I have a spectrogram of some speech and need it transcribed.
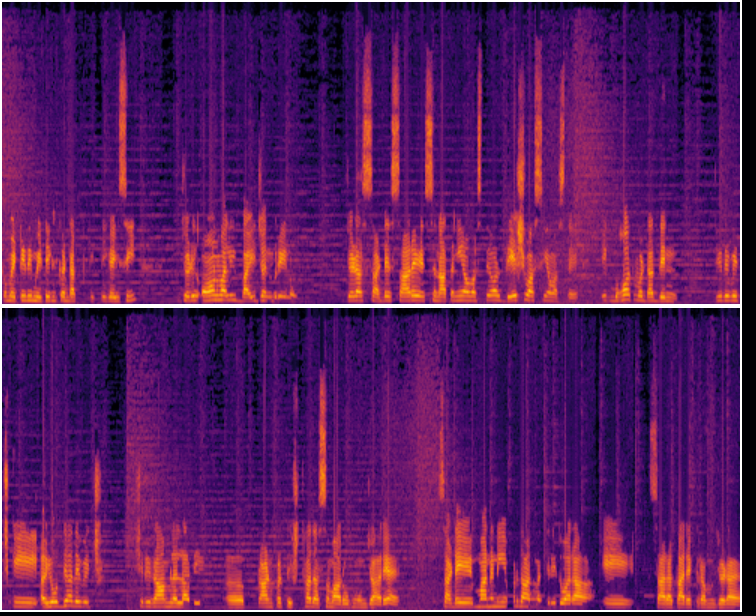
ਕਮੇਟੀ ਦੀ ਮੀਟਿੰਗ ਕੰਡਕਟ ਕੀਤੀ ਗਈ ਸੀ ਜਿਹੜੀ ਆਉਣ ਵਾਲੀ 22 ਜਨਵਰੀ ਨੂੰ ਜਿਹੜਾ ਸਾਡੇ ਸਾਰੇ ਸਨਾਤਨੀਆਂ ਵਾਸਤੇ ਔਰ ਦੇਸ਼ ਵਾਸੀਆਂ ਵਾਸਤੇ ਇੱਕ ਬਹੁਤ ਵੱਡਾ ਦਿਨ ਜਿਹਦੇ ਵਿੱਚ ਕਿ ਅਯੋਧਿਆ ਦੇ ਵਿੱਚ ਸ਼੍ਰੀ ਰਾਮ ਲੱਲਾ ਦੀ ਪ੍ਰਾਣ ਪ੍ਰਤਿਸ਼ਠਾ ਦਾ ਸਮਾਰੋਹ ਹੋਣ ਜਾ ਰਿਹਾ ਹੈ। ਸਾਡੇ ਮਾਨਨੀय ਪ੍ਰਧਾਨ ਮੰਤਰੀ ਦੁਆਰਾ ਇਹ ਸਾਰਾ ਕਾਰਜਕ੍ਰਮ ਜਿਹੜਾ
